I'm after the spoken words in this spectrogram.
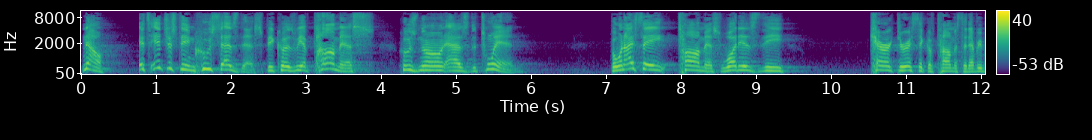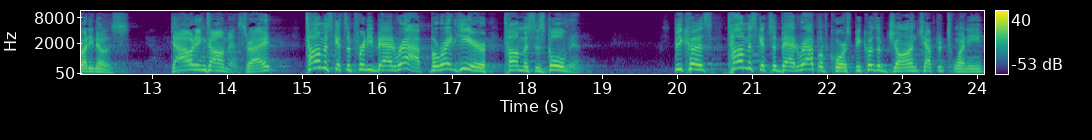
Now, it's interesting who says this because we have Thomas, who's known as the twin. But when I say Thomas, what is the characteristic of Thomas that everybody knows? Doubting Thomas, right? Thomas gets a pretty bad rap, but right here, Thomas is golden. Because Thomas gets a bad rap, of course, because of John chapter 20,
